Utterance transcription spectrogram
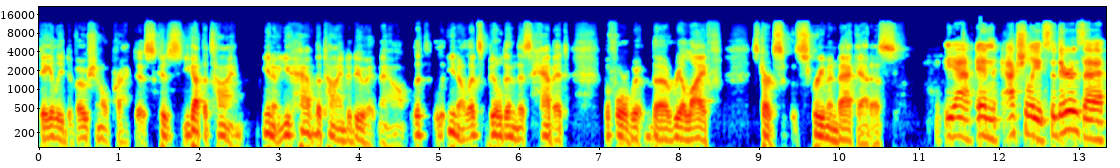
daily devotional practice because you got the time. You know, you have the time to do it now. Let's, you know, let's build in this habit before we, the real life starts screaming back at us. Yeah, and actually, so there is a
